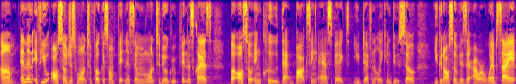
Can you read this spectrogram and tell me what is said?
Um, and then if you also just want to focus on fitness and want to do a group fitness class, but also include that boxing aspect, you definitely can do so. You can also visit our website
